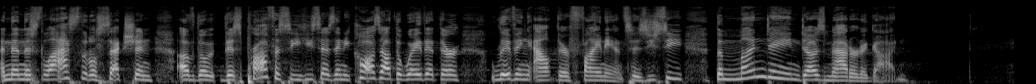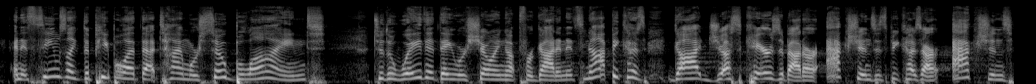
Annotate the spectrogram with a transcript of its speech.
And then this last little section of the, this prophecy, he says, and he calls out the way that they're living out their finances. You see, the mundane does matter to God. And it seems like the people at that time were so blind to the way that they were showing up for God. And it's not because God just cares about our actions, it's because our actions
